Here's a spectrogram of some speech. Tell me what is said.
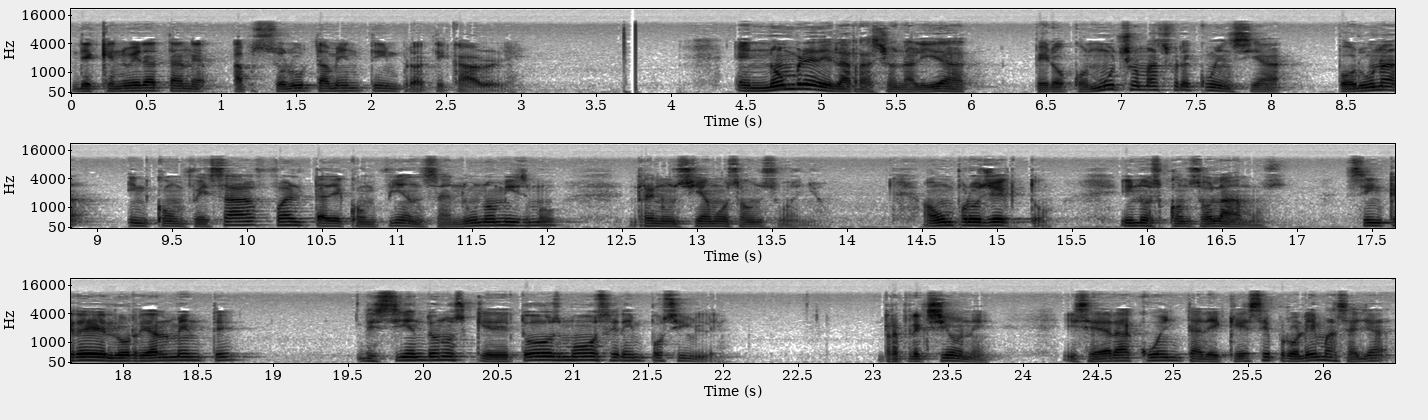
de que no era tan absolutamente impracticable? En nombre de la racionalidad, pero con mucho más frecuencia por una inconfesada falta de confianza en uno mismo, renunciamos a un sueño, a un proyecto, y nos consolamos, sin creerlo realmente, diciéndonos que de todos modos era imposible. Reflexione y se dará cuenta de que ese problema se halla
